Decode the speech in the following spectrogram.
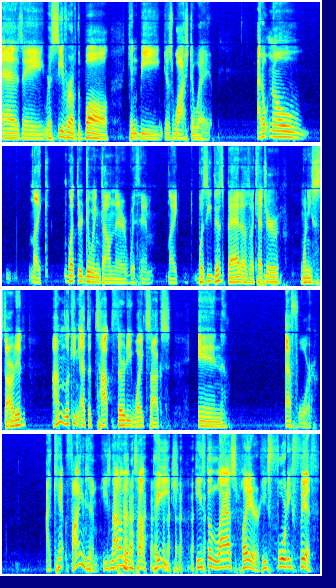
as a receiver of the ball can be just washed away. I don't know, like what they're doing down there with him. Like, was he this bad as a catcher when he started? I'm looking at the top 30 White Sox in F4. I can't find him. He's not on the top page. He's the last player. He's 45th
